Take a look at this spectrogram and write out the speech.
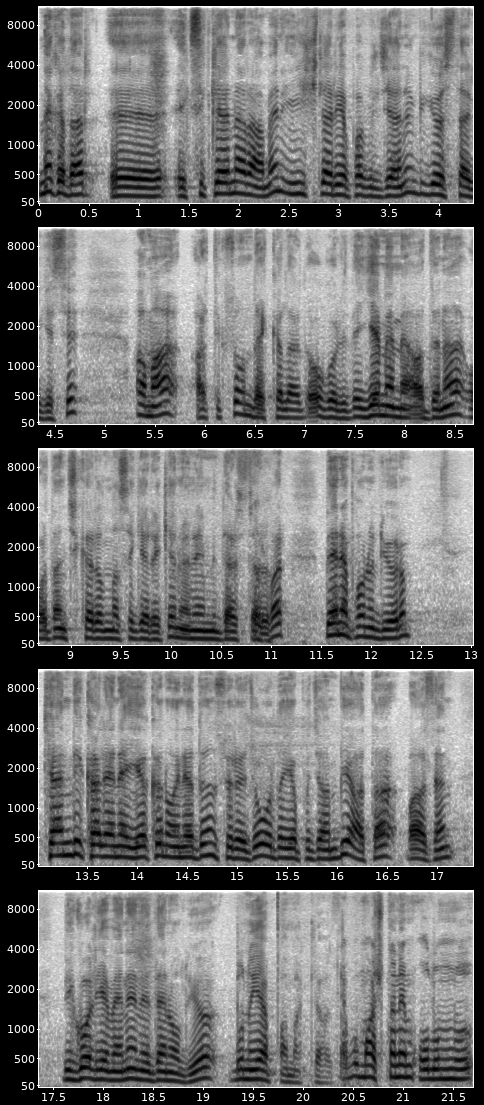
ne kadar e, eksiklerine rağmen iyi işler yapabileceğinin bir göstergesi. Ama artık son dakikalarda o golü de yememe adına oradan çıkarılması gereken önemli dersler Tabii. var. Ben hep onu diyorum. Kendi kalene yakın oynadığın sürece orada yapacağın bir hata bazen bir gol yemene neden oluyor. Bunu yapmamak lazım. Ya bu maçtan hem olumlu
